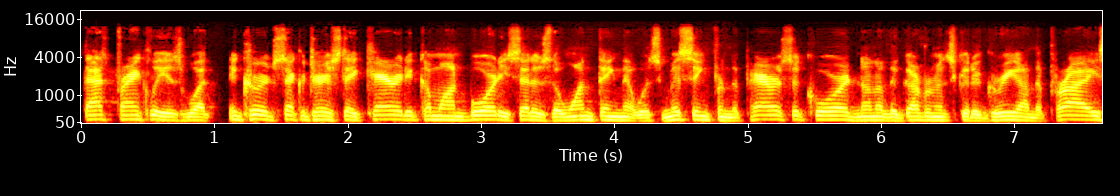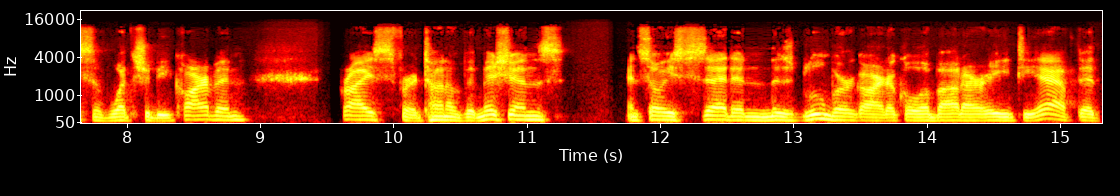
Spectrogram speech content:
that frankly is what encouraged Secretary of State Kerry to come on board. He said is the one thing that was missing from the Paris Accord. None of the governments could agree on the price of what should be carbon price for a ton of emissions. And so he said in this Bloomberg article about our ETF that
